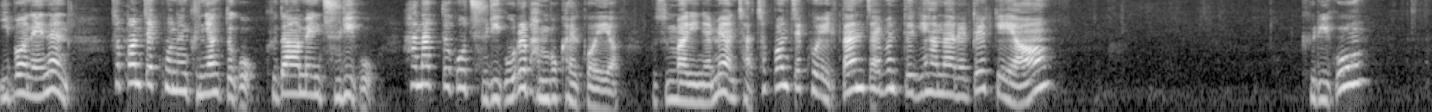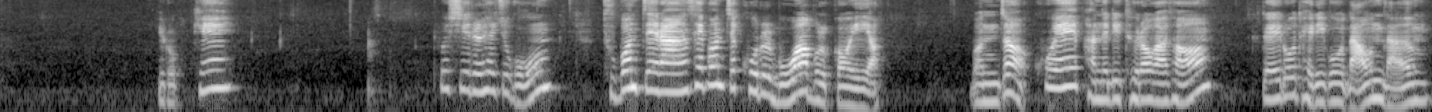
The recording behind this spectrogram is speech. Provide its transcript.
이번에는 첫 번째 코는 그냥 뜨고 그 다음엔 줄이고 하나 뜨고 줄이고를 반복할 거예요. 무슨 말이냐면 자, 첫 번째 코에 일단 짧은뜨기 하나를 뜰게요. 그리고 이렇게 표시를 해주고 두 번째랑 세 번째 코를 모아 볼 거예요. 먼저 코에 바늘이 들어가서 그대로 데리고 나온 다음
